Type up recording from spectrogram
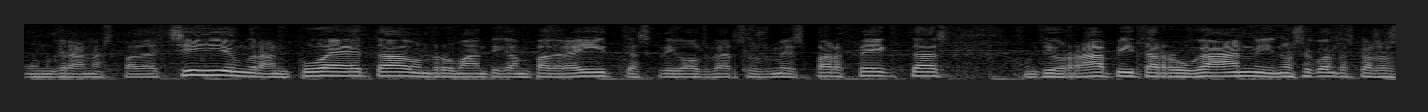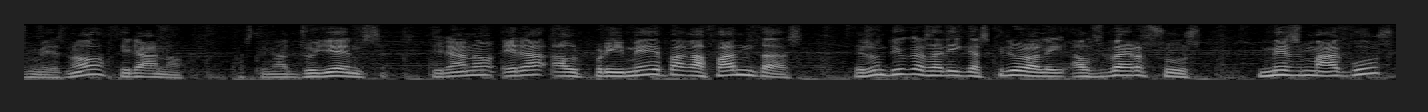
un gran espadatxí, un gran poeta, un romàntic empadreït que escriu els versos més perfectes, un tio ràpid, arrogant i no sé quantes coses més, no? Cyrano, estimats oients, Cyrano era el primer pagafantes. És un tio que es dedica a escriure-li els versos més macos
